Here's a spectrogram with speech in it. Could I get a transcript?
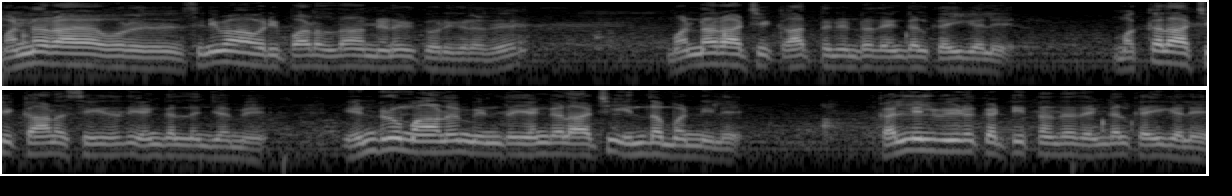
மன்னரா ஒரு சினிமா வரி பாடல் தான் நினைவுக்கு வருகிறது. மன்னராட்சி காத்து நின்றது எங்கள் கைகளே. மக்களாட்சி காண செய்தது எங்கள் நெஞ்சமே. என்றும் ஆளும் இந்த எங்கள் ஆட்சி இந்த மண்ணிலே. கல்லில் வீடு கட்டி தந்தது எங்கள் கைகளே.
